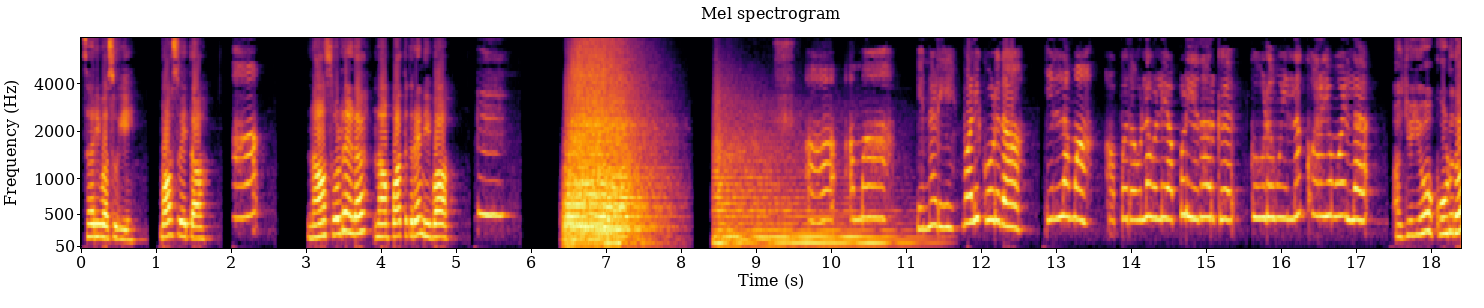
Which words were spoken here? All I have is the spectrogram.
சரி வாசுகி வா ஸ்வேதா. ஆ, நான் சொல்றேன்ல நான் பாத்துக்கிறேன். நீ வா. வலி கூடுதா? இல்லம்மா அப்பதான் உள்ள வலி அப்படியே தான் இருக்கு. கூடவும் இல்ல குறையவும் இல்ல. ஐயோ கூடுதா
